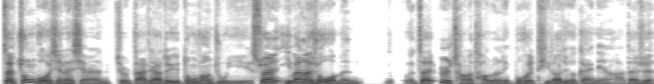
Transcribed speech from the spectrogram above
在中国，现在显然就是大家对于东方主义，虽然一般来说我们在日常的讨论里不会提到这个概念哈，但是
